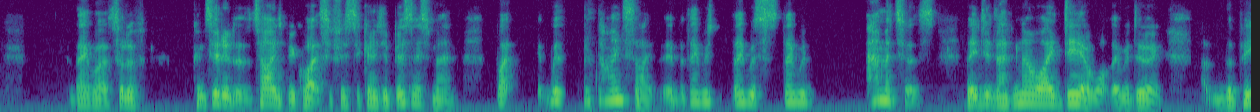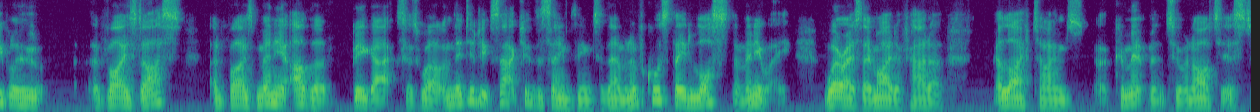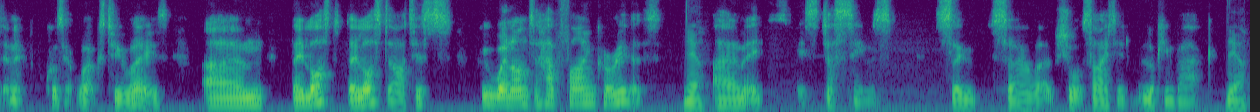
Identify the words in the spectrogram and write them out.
they were sort of considered at the time to be quite sophisticated businessmen. But with hindsight, they was they was they were amateurs. They did had no idea what they were doing. The people who advised us advised many other big acts as well, and they did exactly the same thing to them. And of course, they lost them anyway. Whereas they might have had a a lifetime's uh, commitment to an artist, and it, of course it works two ways. Um, they lost they lost artists who went on to have fine careers. Yeah. Um, it it just seems so so uh, short sighted looking back. Yeah.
